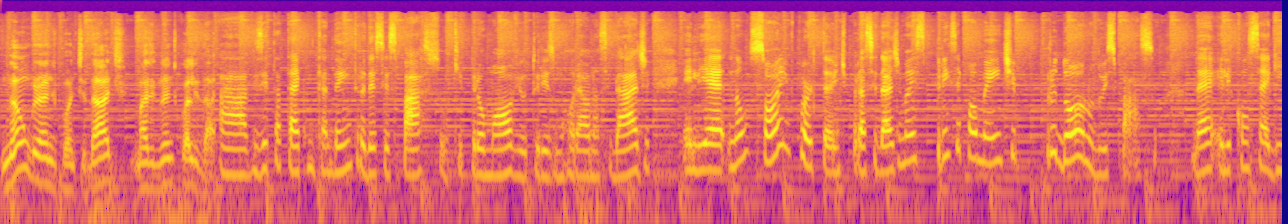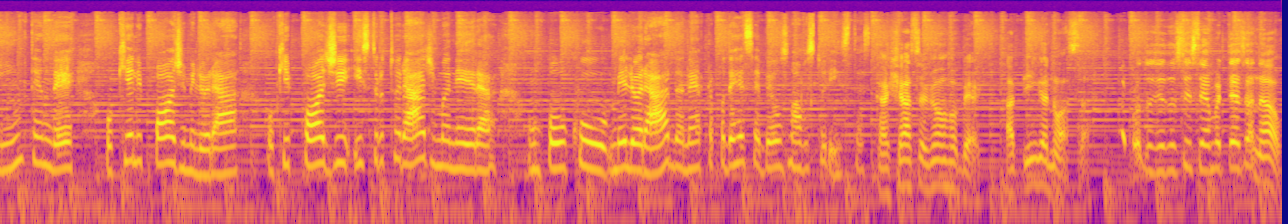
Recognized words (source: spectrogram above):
não grande quantidade, mas grande qualidade. A visita técnica dentro desse espaço que promove o turismo rural na cidade, ele é não só importante para a cidade, mas principalmente para o dono do espaço. Né? Ele consegue entender o que ele pode melhorar, o que pode estruturar de maneira um pouco melhorada né? para poder receber os novos turistas. Cachaça João Roberto, a pinga nossa. É produzido no sistema artesanal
